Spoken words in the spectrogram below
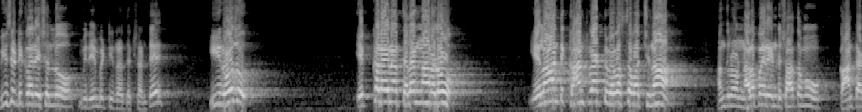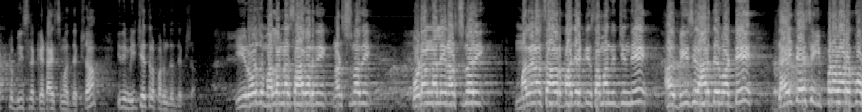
బీసీ డిక్లరేషన్లో మీరు ఏం పెట్టినారు అధ్యక్ష అంటే ఈరోజు ఎక్కడైనా తెలంగాణలో ఎలాంటి కాంట్రాక్ట్ వ్యవస్థ వచ్చినా అందులో నలభై రెండు శాతము కాంట్రాక్టులు బీసీలకు కేటాయిస్తాం అధ్యక్ష. ఇది మీ చేతుల పరింది అధ్యక్ష. ఈరోజు మల్లన్న సాగర్ది నడుస్తున్నది కొడంగల్లి నడుస్తున్నది మల్లన్న సాగర్ ప్రాజెక్టుకి సంబంధించింది. అది బీసీలు ఆడితే బట్టి దయచేసి ఇప్పటి వరకు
